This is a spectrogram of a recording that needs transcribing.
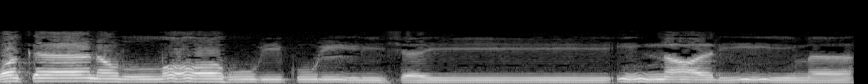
وكان الله بكل شيء عليما.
